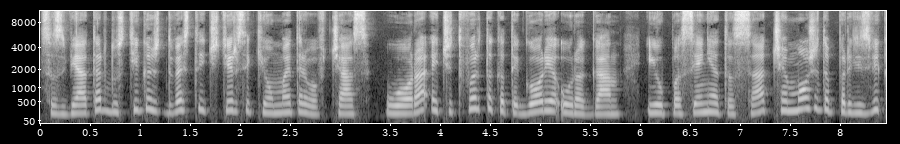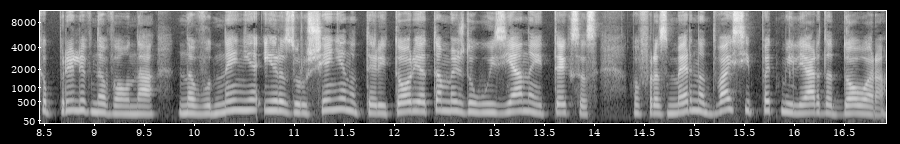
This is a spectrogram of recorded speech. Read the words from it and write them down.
с вятър достигащ 240 км в час. Лора е четвърта категория ураган и опасенията са, че може да предизвика приливна вълна, наводнения и разрушения на територията между Луизиана и Тексас в размер на 25 милиарда долара.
